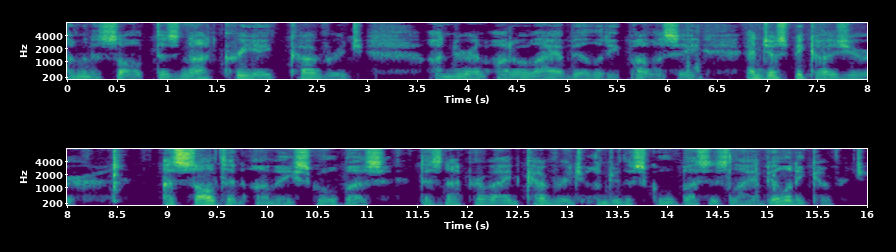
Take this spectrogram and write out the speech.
of an assault does not create coverage under an auto liability policy. And just because you're assaulted on a school bus does not provide coverage under the school bus's liability coverage.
